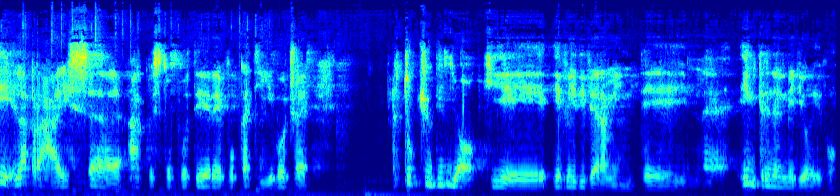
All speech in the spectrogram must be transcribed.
e la Price eh, ha questo potere evocativo cioè tu chiudi gli occhi e, e vedi veramente il, entri nel medioevo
